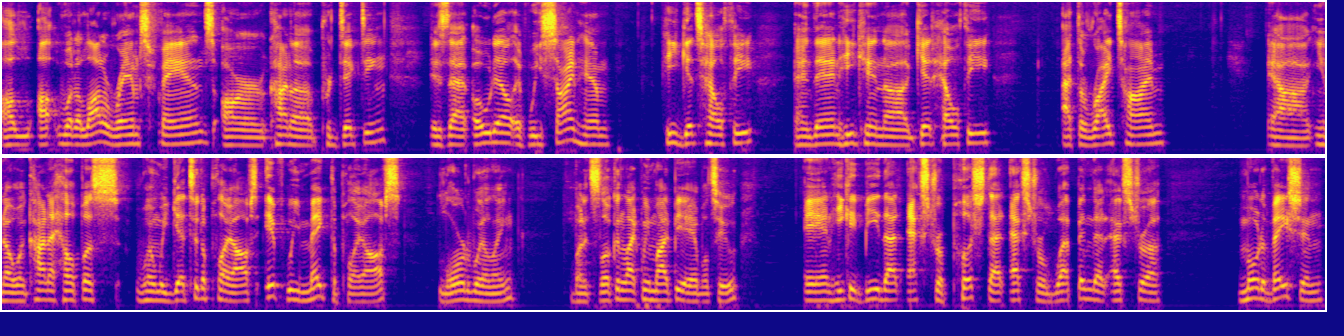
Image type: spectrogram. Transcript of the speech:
a, a, what a lot of Rams fans are kind of predicting is that Odell, if we sign him, he gets healthy and then he can uh, get healthy at the right time, uh, you know, and kind of help us when we get to the playoffs, if we make the playoffs Lord willing, but it's looking like we might be able to. And he could be that extra push, that extra weapon, that extra motivation,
